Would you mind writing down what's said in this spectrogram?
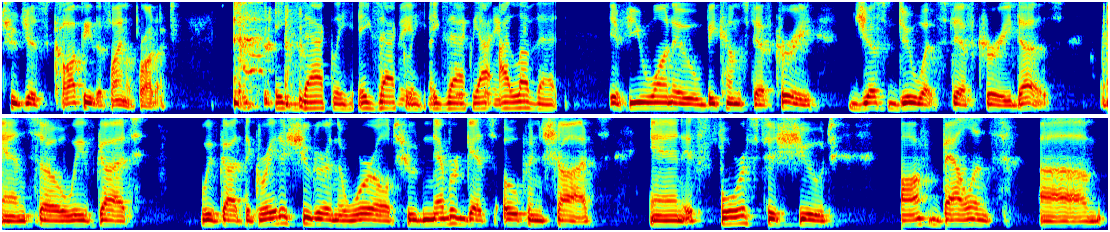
to just copy the final product. exactly, exactly, exactly. I, I love that. If you want to become Steph Curry, just do what Steph Curry does. And so we've got we've got the greatest shooter in the world who never gets open shots and is forced to shoot off balance um,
